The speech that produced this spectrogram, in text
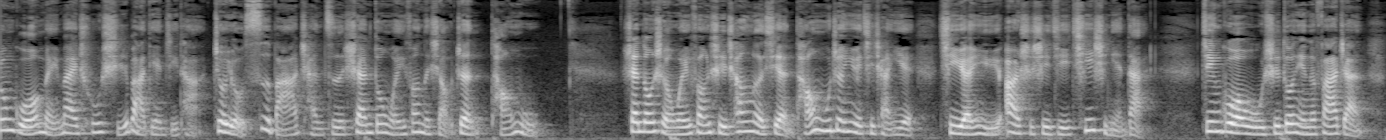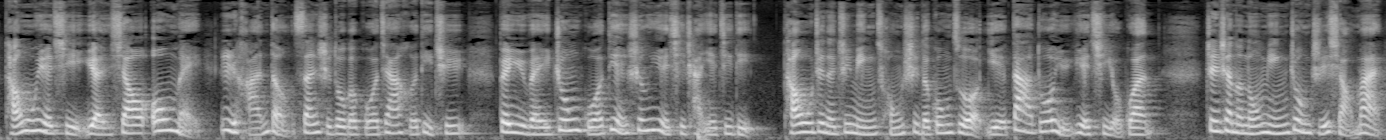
中国每卖出十把电吉他，就有四把产自山东潍坊的小镇唐吴。山东省潍坊市昌乐县唐吴镇乐器产业起源于二十世纪七十年代，经过五十多年的发展，唐吴乐器远销欧美、日韩等三十多个国家和地区，被誉为中国电声乐器产业基地。唐吴镇的居民从事的工作也大多与乐器有关。镇上的农民种植小麦、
